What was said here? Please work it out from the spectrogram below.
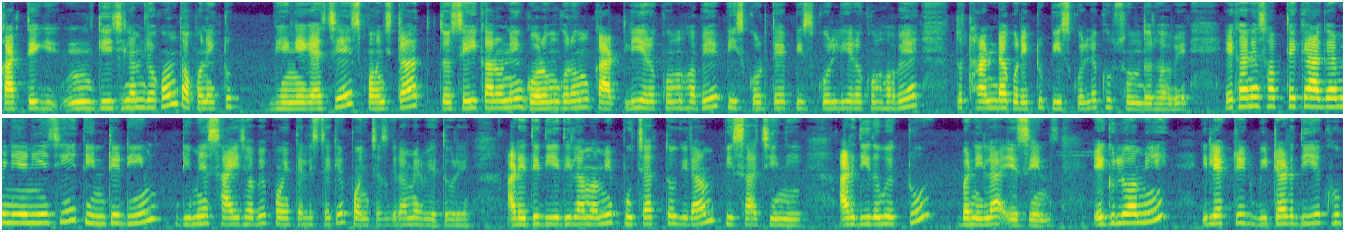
কাটতে গিয়েছিলাম যখন, তখন একটু ভেঙে গেছে স্পঞ্জটা। তো সেই কারণে গরম গরম কাটলি এরকম হবে, পিস করতে পিস করলি এরকম হবে। তো ঠান্ডা করে একটু পিস করলে খুব সুন্দর হবে। এখানে সব থেকে আগে আমি নিয়ে নিয়েছি তিনটে ডিম। ডিমের সাইজ হবে পঁয়তাল্লিশ থেকে পঞ্চাশ গ্রামের ভেতরে। আর এতে দিয়ে দিলাম আমি পঁচাত্তর গ্রাম পিসা চিনি। আর দিয়ে দেবো একটু ভ্যানিলা এসেন্স। এগুলো আমি ইলেকট্রিক বিটার দিয়ে খুব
